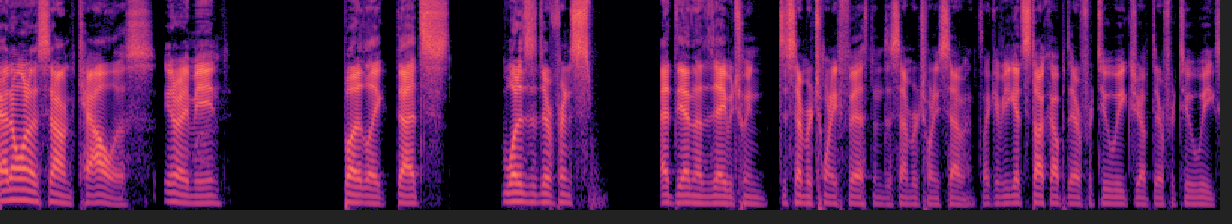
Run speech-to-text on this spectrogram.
I don't want to sound callous, you know what I mean? But like, that's what is the difference at the end of the day between December 25th and December 27th? Like, if you get stuck up there for two weeks, you're up there for two weeks.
